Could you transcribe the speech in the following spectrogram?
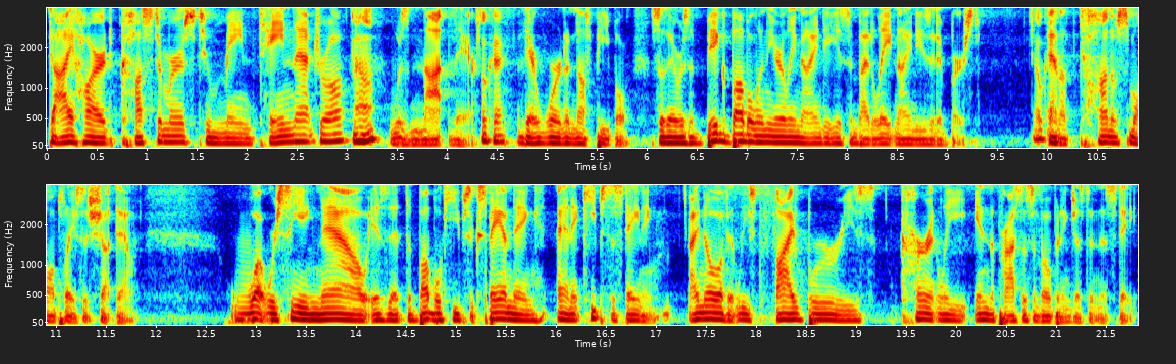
diehard customers to maintain that draw Uh-huh. was not there. Okay. There weren't enough people. So there was a big bubble in the early 90s, and by the late 90s, it had burst. Okay. And a ton of small places shut down. What we're seeing now is that the bubble keeps expanding and it keeps sustaining. I know of at least five breweries currently in the process of opening just in this state.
